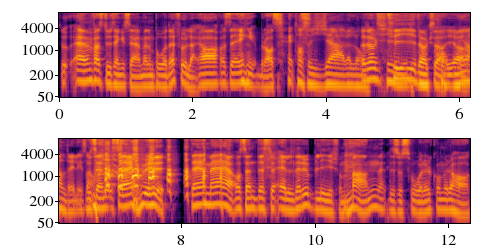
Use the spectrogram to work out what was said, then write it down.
Så även fast du tänker så här, men båda är fulla, ja fast det är inget bra sex. det tar så jävla lång, Det tar lång tid. tid de också, kommer ja. ju aldrig liksom. Och sen, sen det är med, och sen desto äldre du blir som man, desto svårare kommer du ha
